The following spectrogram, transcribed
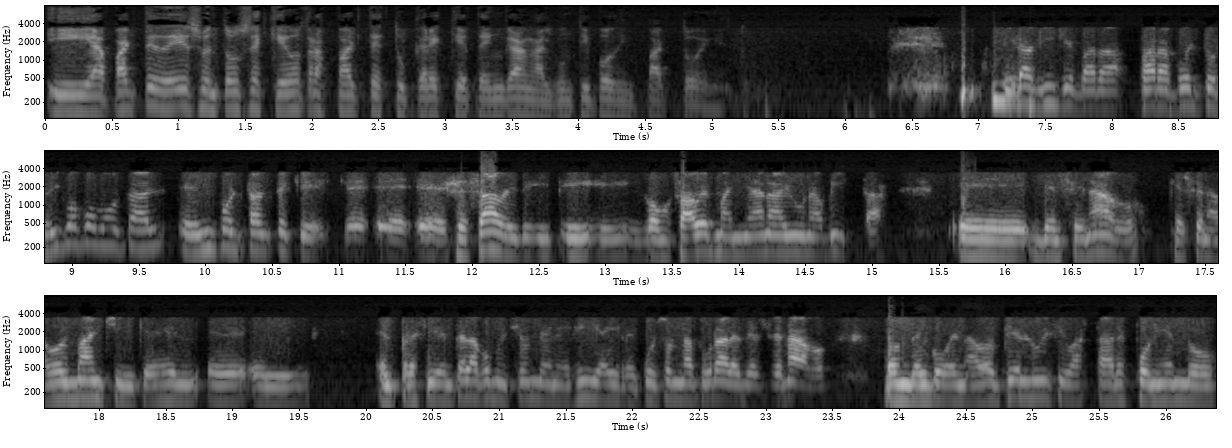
y aparte de eso, entonces, ¿qué otras partes tú crees que tengan algún tipo de impacto en esto? Aquí que para, para Puerto Rico como tal es importante que, eh, eh, se sabe y, como sabes mañana hay una vista eh, del Senado que el senador Manchin que es el, el, presidente de la Comisión de Energía y Recursos Naturales del Senado donde el gobernador Pierre Luis iba a estar exponiendo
